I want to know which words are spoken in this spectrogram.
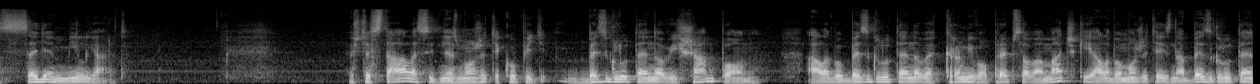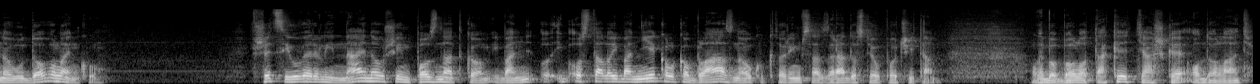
7 miliard. Ešte stále si dnes môžete kúpiť bezgluténový šampón alebo bezgluténové krmivo pre psov a mačky, alebo môžete ísť na bezgluténovú dovolenku. Všetci uverili najnovším poznatkom, iba, ostalo iba niekoľko bláznov, ku ktorým sa s radosťou počítam. Lebo bolo také ťažké odolať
